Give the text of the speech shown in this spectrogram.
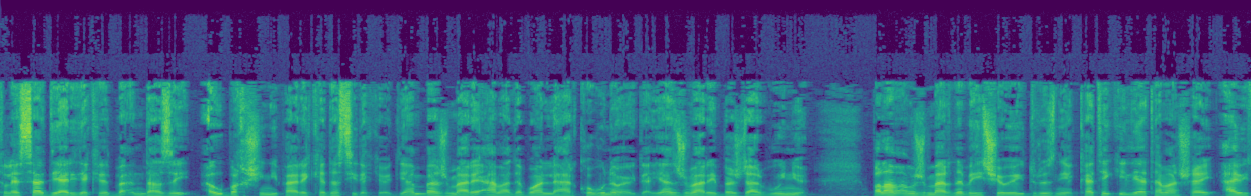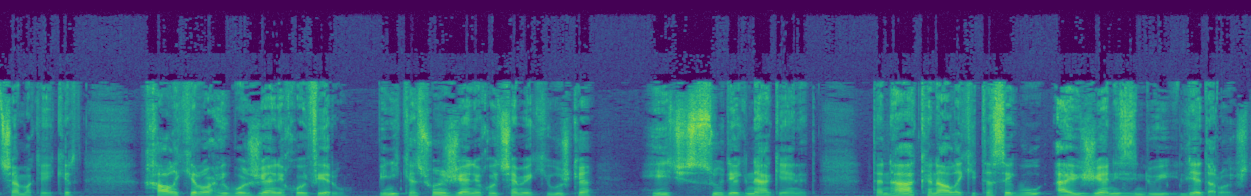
کلێسا دیاری دەکرێت بە ئەندازەی ئەو بەخشینی پارێک کە دەستی دەکەوێت یان بە ژمارەی ئامادەبووان لە هەر کۆبوونەوەیەکدا یان ژمارەی بەشداربووی نوێ بەڵام ئەم ژمارنە بە هیچ شێوەیەک دروست نییە کاتێک ئیلیا تەماشای ئاوی چەمەکەی کرد خاڵێکی ڕۆحی بۆ ژیانی خۆی فێر بوو، بینی کە چۆن ژیانی خۆی چەمێکی وشکە هیچ سوودێک ناگەیەنێت، تەنها کەناڵێکی تەسێک بوو ئاوی ژیانی زیندووی لێ دەڕۆیشت.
